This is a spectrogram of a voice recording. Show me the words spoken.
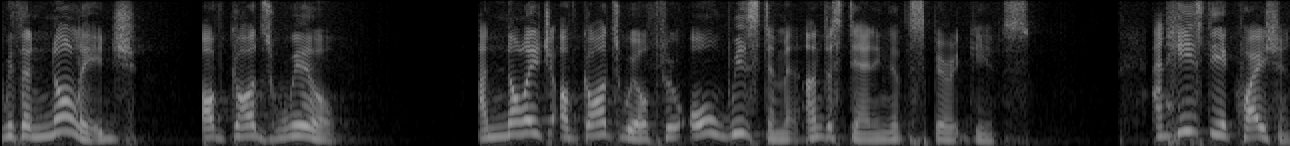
With a knowledge of God's will. A knowledge of God's will through all wisdom and understanding that the Spirit gives. And here's the equation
